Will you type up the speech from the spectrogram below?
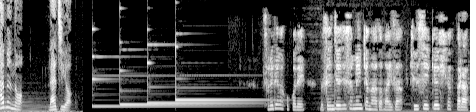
ハムのラジオ。それではここで無線従事者免許のアドバイザー QCQ 企画から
